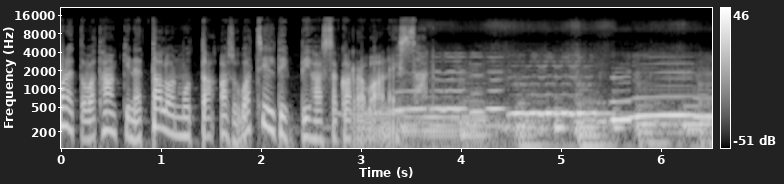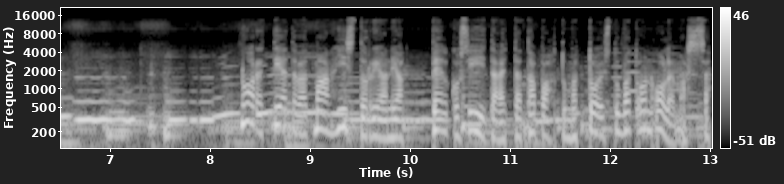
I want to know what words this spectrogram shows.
Monet ovat hankkineet talon, mutta asuvat silti pihassa karavaaneissaan. Nuoret tietävät maan historian ja pelko siitä, että tapahtumat toistuvat on olemassa.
